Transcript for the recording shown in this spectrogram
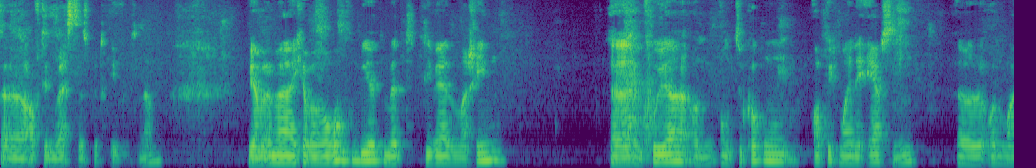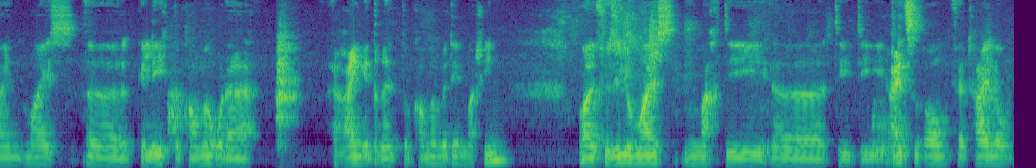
äh, auf dem Rest des Betriebes. Ne? Wir haben immer, ich habe immer rumprobiert mit diversen Maschinen äh, im Frühjahr, und, um zu gucken, ob ich meine Erbsen äh, und mein Mais äh, gelegt bekomme oder reingedrillt bekomme mit den Maschinen. Weil für Silomais macht die, äh, die, die Einzelraumverteilung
